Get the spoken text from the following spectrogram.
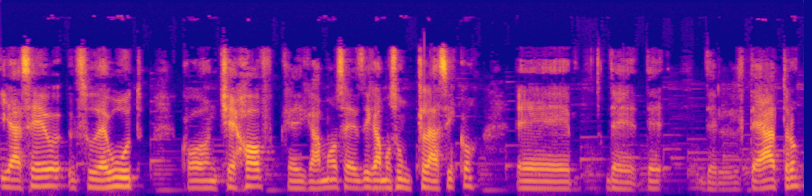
y hace su debut con Chekhov, que digamos es digamos un clásico eh, del teatro.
